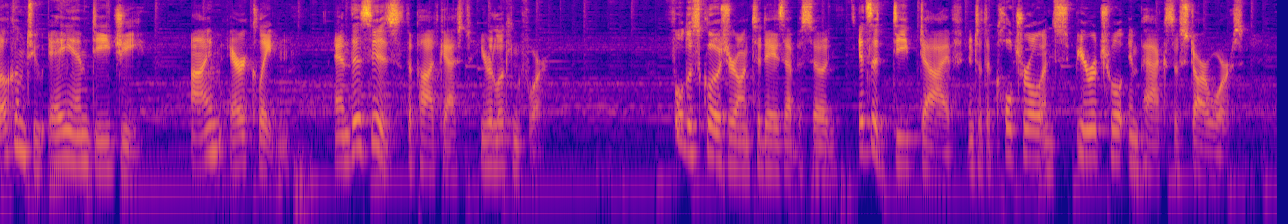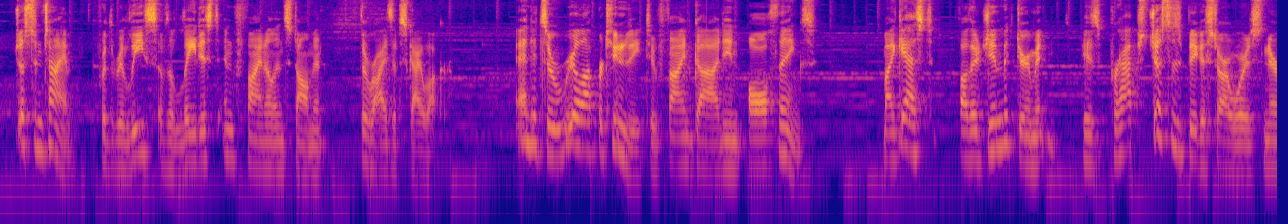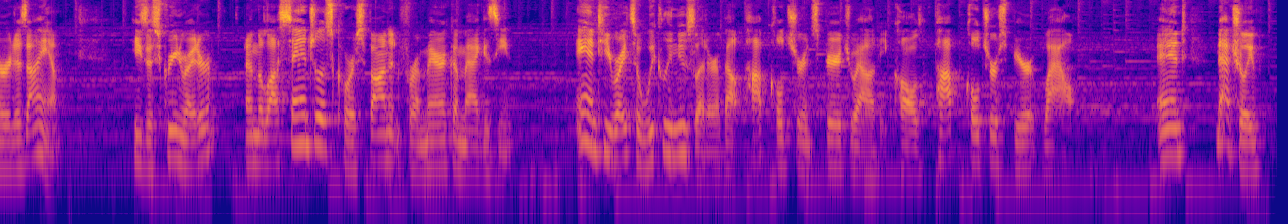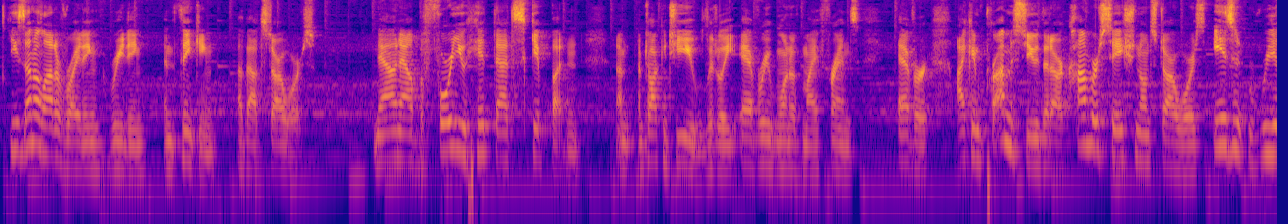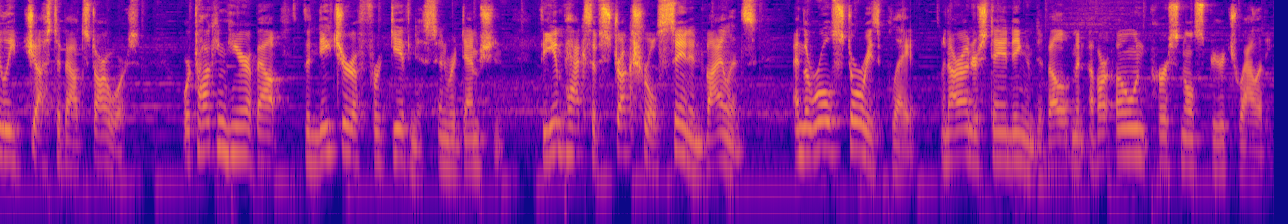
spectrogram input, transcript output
Welcome to AMDG. I'm Eric Clayton, and this is the podcast you're looking for. Full disclosure on today's episode it's a deep dive into the cultural and spiritual impacts of Star Wars, just in time for the release of the latest and final installment, The Rise of Skywalker. And it's a real opportunity to find God in all things. My guest, Father Jim McDermott, is perhaps just as big a Star Wars nerd as I am. He's a screenwriter and the Los Angeles correspondent for America magazine. And he writes a weekly newsletter about pop culture and spirituality called Pop Culture Spirit Wow. And naturally, he's done a lot of writing, reading, and thinking about Star Wars. Now, now, before you hit that skip button, I'm, I'm talking to you, literally every one of my friends ever. I can promise you that our conversation on Star Wars isn't really just about Star Wars. We're talking here about the nature of forgiveness and redemption, the impacts of structural sin and violence, and the role stories play in our understanding and development of our own personal spirituality.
